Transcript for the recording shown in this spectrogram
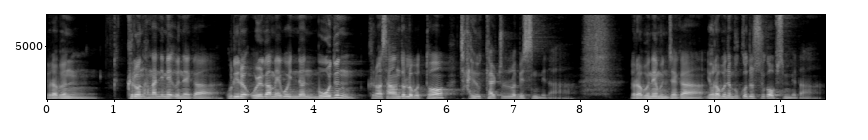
여러분, 그런 하나님의 은혜가 우리를 올가매고 있는 모든 그런 상황들로부터 자유케 할 줄로 믿습니다. 여러분의 문제가 여러분을 묶어둘 수가 없습니다.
